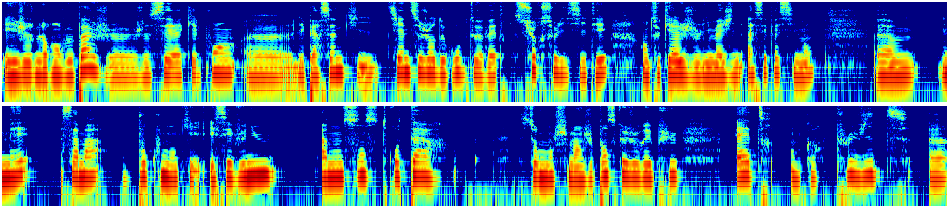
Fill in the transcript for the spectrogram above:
et je ne leur en veux pas. Je, sais à quel point euh, les personnes qui tiennent ce genre de groupe doivent être sursollicitées. En tout cas, je l'imagine assez facilement. Euh, mais ça m'a beaucoup manqué et c'est venu à mon sens trop tard sur mon chemin. Je pense que j'aurais pu être encore plus vite, euh,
